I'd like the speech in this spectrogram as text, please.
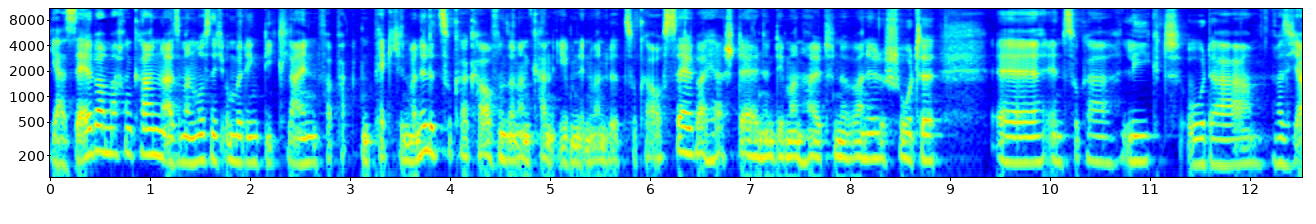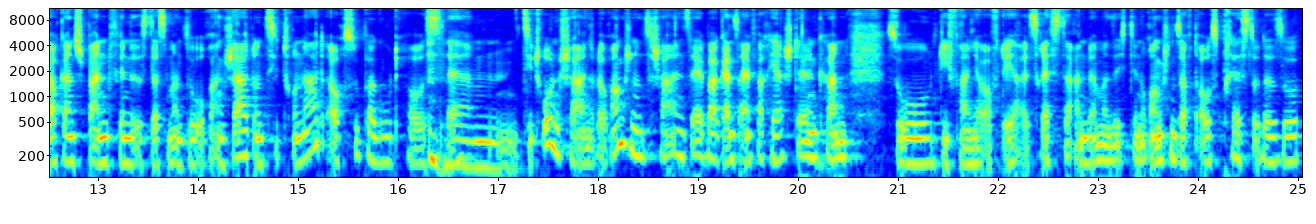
ja selber machen kann. Also man muss nicht unbedingt die kleinen verpackten Päckchen Vanillezucker kaufen, sondern kann eben den Vanillezucker auch selber herstellen, indem man halt eine Vanilleschote äh, in Zucker liegt. Oder was ich auch ganz spannend finde, ist, dass man so Orangat und Zitronat auch super gut aus mhm. ähm, Zitronenschalen oder Orangenschalen selber ganz einfach herstellen kann. So, die fallen ja oft eher als Reste an, wenn man sich den Orangensaft auspresst oder so.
